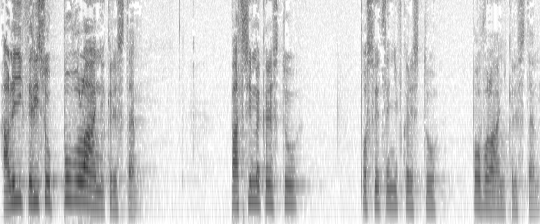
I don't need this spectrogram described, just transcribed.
a lidi, kteří jsou povoláni Kristem. Patříme Kristu, posvěcení v Kristu, povolání Kristem.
